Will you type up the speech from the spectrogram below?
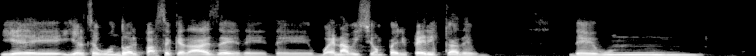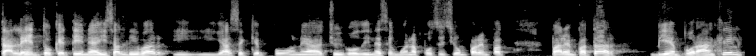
eh, y, el segundo, el pase que da es de, buena visión periférica, de, un talento que tiene ahí Saldívar y, hace que pone a Chuy Godínez en buena posición para, para empatar. Bien por Ángel,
